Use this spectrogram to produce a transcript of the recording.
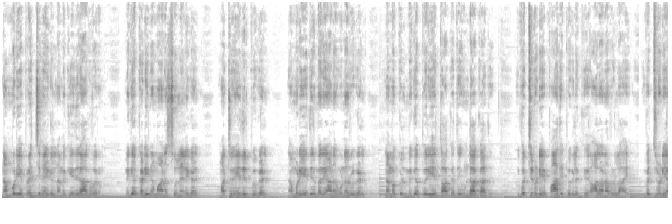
நம்முடைய பிரச்சனைகள் நமக்கு எதிராக வரும். மிக கடினமான சூழ்நிலைகள் மற்றும் எதிர்ப்புகள் நம்முடைய எதிர்மறையான உணர்வுகள் நமக்குள் மிகப்பெரிய தாக்கத்தை உண்டாக்காது. இவற்றினுடைய பாதிப்புகளுக்கு ஆளானவர்களாய் இவற்றினுடைய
